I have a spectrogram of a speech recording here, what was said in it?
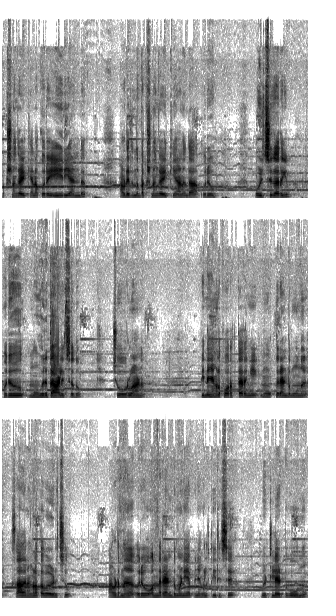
ഭക്ഷണം കഴിക്കാനൊക്കെ ഒരു ഏരിയ ഉണ്ട്. അവിടെ ഇരുന്ന് ഭക്ഷണം കഴിക്കുകയാണ്. ഇതാ ഒരു ഒഴിച്ചുകറിയും ഒരു മോര് താളിച്ചതും ചോറുമാണ്. പിന്നെ ഞങ്ങൾ പുറത്തിറങ്ങി മൂക്ക് രണ്ട് മൂന്ന് സാധനങ്ങളൊക്കെ മേടിച്ചു. അവിടുന്ന് ഒരു ഒന്നര രണ്ട് മണിയായപ്പോൾ ഞങ്ങൾ തിരിച്ച് വീട്ടിലോട്ട് പോന്നു.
